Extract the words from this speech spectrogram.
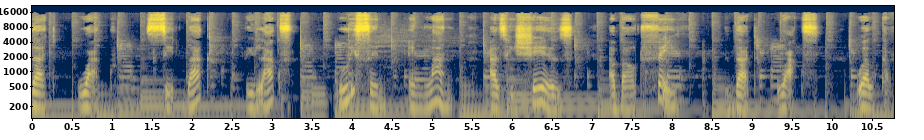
that works. Sit back, relax, listen, and learn as he shares about faith that works. Welcome.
